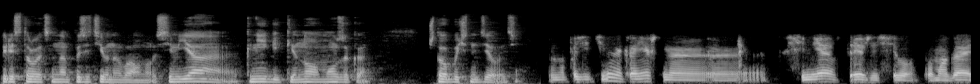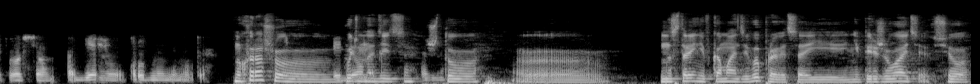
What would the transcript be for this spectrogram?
перестроиться на позитивную волну? Семья, книги, кино, музыка? Что обычно делаете? Ну, позитивно, конечно, семья прежде всего помогает во всем, поддерживает трудные минуты. Ну хорошо, Ребенок, будем надеяться, даже. что э, настроение в команде выправится и не переживайте, все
